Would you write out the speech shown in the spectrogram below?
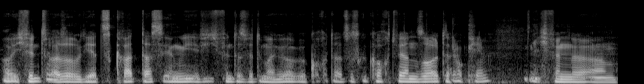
Aber ich finde, also jetzt gerade das irgendwie, ich finde, das wird immer höher gekocht, als es gekocht werden sollte. Okay. Ich finde, ähm,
